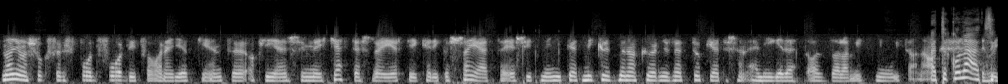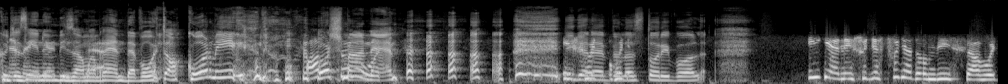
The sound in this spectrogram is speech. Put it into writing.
Nagyon sokszor ez pont fordítva van egyébként a kliensemnél, hogy kettesre értékelik a saját teljesítményüket, miközben a környezet tökéletesen elégedett azzal, amit nyújtanak. Hát akkor látszik, de, hogy, hogy az én önbizalmam rendben volt akkor még, de most Abszolút. már nem. Igen, hogy, ebből hogy, a sztoriból. Igen, és hogy ezt hogy adom vissza, hogy,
